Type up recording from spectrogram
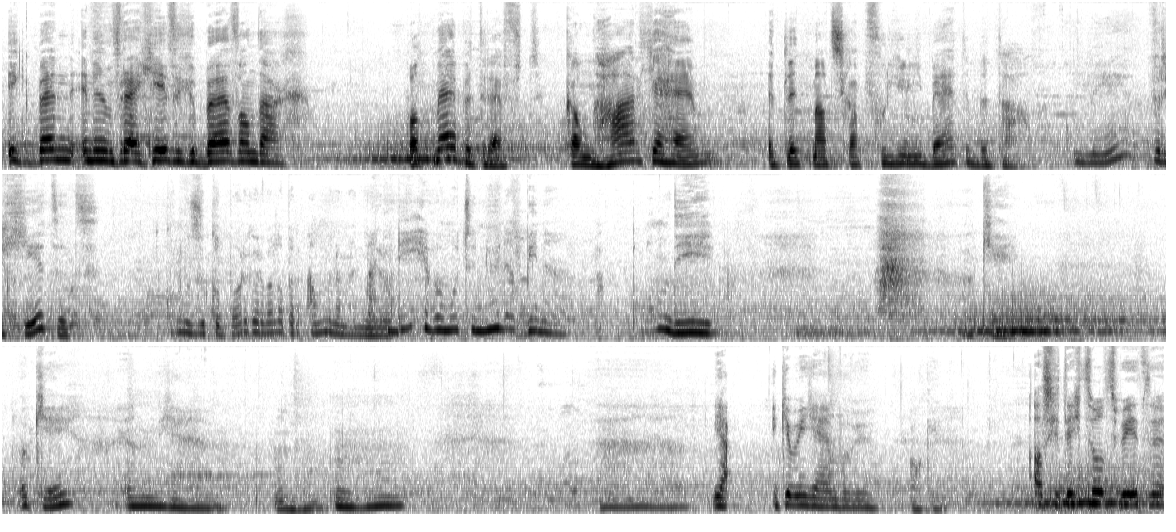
ik ben in een vrijgevige bui vandaag. Wat mij betreft kan haar geheim het lidmaatschap voor jullie beiden betalen. Nee, vergeet het. Kom, we zoeken Borger wel op een andere manier. op. Nee, we moeten nu naar binnen. Blondie. Oké. Oké, een geheim. Mhm. Eh, ja, ik heb een geheim voor u. Oké. Als je het echt wilt weten,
